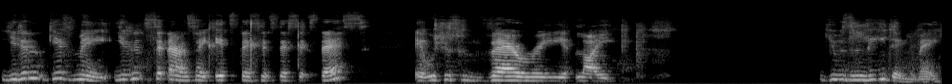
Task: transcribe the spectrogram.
you didn't give me, you didn't sit there and say it's this, it's this, it's this. It was just very like you was leading me.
